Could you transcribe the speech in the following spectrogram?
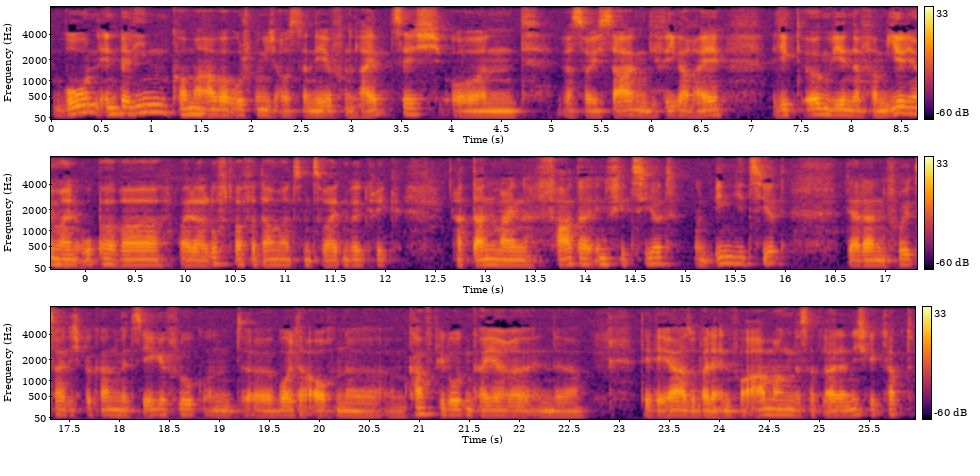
wohne in Berlin, komme aber ursprünglich aus der Nähe von Leipzig und was soll ich sagen, die Fliegerei liegt irgendwie in der Familie. Mein Opa war bei der Luftwaffe damals im Zweiten Weltkrieg, hat dann meinen Vater infiziert und injiziert, der dann frühzeitig begann mit Segelflug und äh, wollte auch eine ähm, Kampfpilotenkarriere in der DDR, also bei der NVA machen. Das hat leider nicht geklappt.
